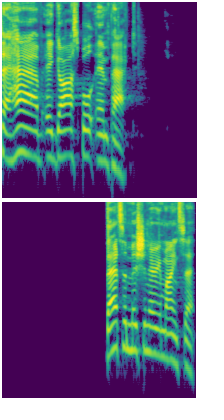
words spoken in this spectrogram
to have a gospel impact. That's a missionary mindset.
